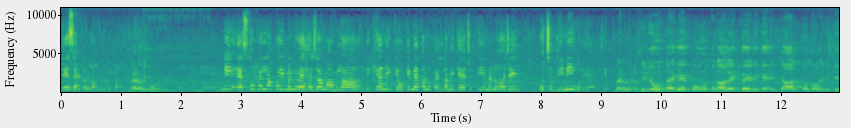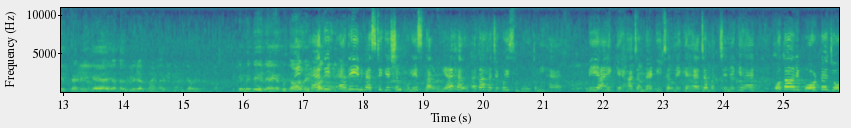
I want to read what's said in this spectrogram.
ਤੇ ਸੈਟਲ ਡਾਊਨ ਵੀ ਕਰਾਂਗੇ ਮੈਡਮ ਨਹੀਂ ਇਸ ਤੋਂ ਪਹਿਲਾਂ ਕੋਈ ਮੈਨੂੰ ਇਹੋ ਜਿਹਾ ਮਾਮਲਾ ਦਿਖਿਆ ਨਹੀਂ ਕਿਉਂਕਿ ਮੈਂ ਤੁਹਾਨੂੰ ਪਹਿਲਾਂ ਵੀ ਕਹਿ ਚੁੱਕੀ ਹਾਂ ਮੈਨੂੰ ਅਜੇ ਕੁਝ ਦਿਨ ਹੀ ਹੋਇਆ ਇੱਥੇ। ਮੈਡਮ ਤੁਸੀਂ ਵੀ ਔਰਤ ਹੈਗੇ ਇੱਕ ਔਰਤ ਨਾਲ ਇੱਕ ਯਾਨੀ ਕਿ ਇੰਚਾਰਜ ਵੱਲੋਂ ਯਾਨੀ ਕਿ ਫਰੈਂਡਲੀ ਕਿਹਾ ਜਾਂਦਾ ਵੀ ਮੇਰੇ ਫਰੈਂਡਸ਼ਿਪ ਕੀਤੀ ਜਾਵੇ। ਕਿਵੇਂ ਦੇ ਦੇਗਾ ਕੋਈ ਕਾਰਵਾਈ ਨਹੀਂ ਇਹਦੀ ਇਹਦੀ ਇਨਵੈਸਟੀਗੇਸ਼ਨ ਪੁਲਿਸ ਕਰ ਰਹੀ ਹੈ। ਹੈ- ਇਹਦਾ ਹਜੇ ਕੋਈ ਸਬੂਤ ਨਹੀਂ ਹੈ। ਵੀ ਐਂ ਕਿਹਾ ਜਾਂਦਾ ਟੀਚਰ ਨੇ ਕਿਹਾ ਹੈ ਜਾਂ ਬੱਚੇ ਨੇ ਕਿਹਾ ਹੈ। ਉਹ ਤਾਂ ਰਿਪੋਰਟ ਜੋ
